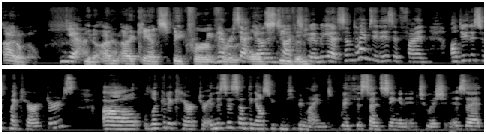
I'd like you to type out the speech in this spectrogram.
I don't know. Yeah. You know, yeah. I'm I can't speak for We've never for sat old down and talked Stephen. to him, but yeah, sometimes it is a fun. I'll do this with my characters. I'll look at a character, and this is something else you can keep in mind with the sensing and intuition is that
